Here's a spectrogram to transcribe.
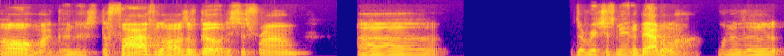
Oh my goodness. The five laws of gold. This is from uh The Richest Man of Babylon, one of the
